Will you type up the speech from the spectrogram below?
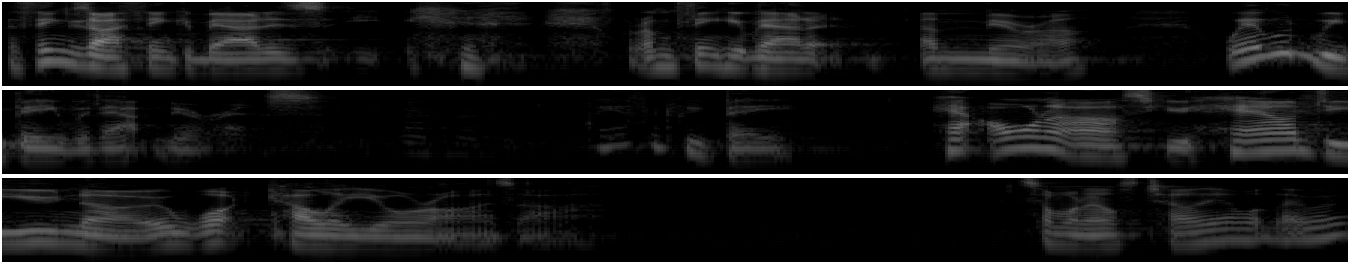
The things I think about is when I'm thinking about it, a mirror, where would we be without mirrors? Where would we be? How, I want to ask you, how do you know what color your eyes are? Did someone else tell you what they were?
